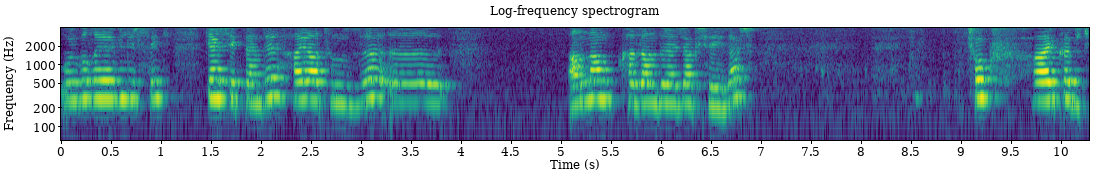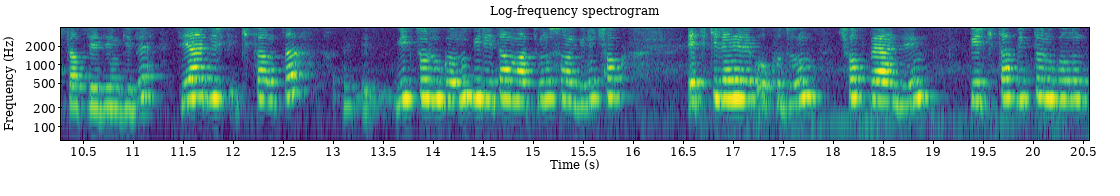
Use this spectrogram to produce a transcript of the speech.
uygulayabilirsek gerçekten de hayatımıza anlam kazandıracak şeyler. Çok harika bir kitap dediğim gibi. Diğer bir kitapta e, Victor Hugo'nun Bir İdam Mahkumunun Son Günü çok etkilenerek okuduğum, çok beğendiğim bir kitap. Victor Hugo'nun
